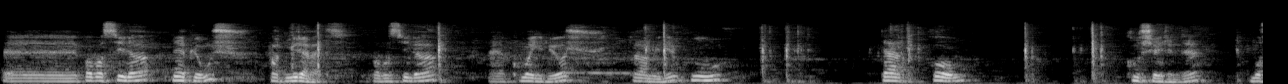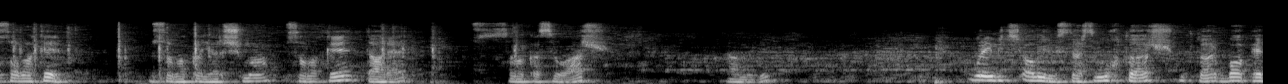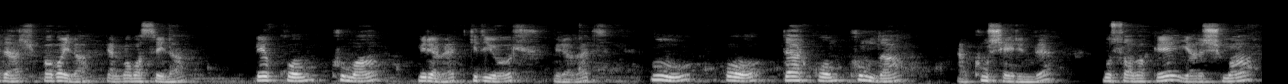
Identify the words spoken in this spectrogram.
ee, babasıyla ne yapıyormuş? Pardon Mirevent. Babasıyla e, kuma gidiyor. Devam ediyor. Bu der kom kum şehrinde musabake musabaka yarışma musabake dare musabakası var. Devam edeyim. Burayı bir alayım istersen. Muhtar, muhtar, ba peder, babayla yani babasıyla ve kom, kuma, mirevet gidiyor. Mirevet. Bu, o, derkom, kumda yani kum şehrinde musabake yarışma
